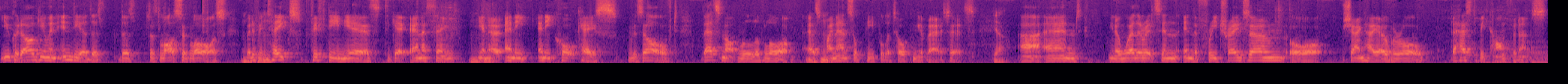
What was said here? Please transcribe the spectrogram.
You could argue in India there's there's, there's lots of laws, but if it mm-hmm. takes 15 years to get anything, you know, mm-hmm. any any court case resolved, that's not rule of law as mm-hmm. financial people are talking about it. Yeah. Uh, and you know whether it's in, in the free trade zone or Shanghai overall, there has to be confidence.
